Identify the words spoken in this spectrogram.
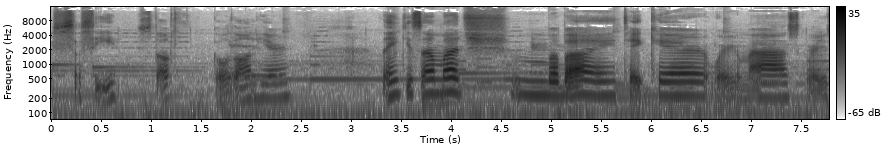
sussy stuff goes on here. Thank you so much. Bye bye. Take care. Wear your mask. Wear your,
